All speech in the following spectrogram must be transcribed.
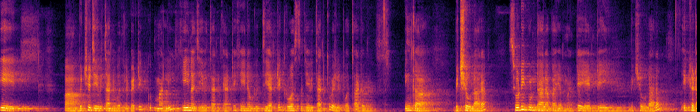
ఈ భిక్ష జీవితాన్ని వదిలిపెట్టి మళ్ళీ హీన జీవితానికి అంటే హీన వృత్తి అంటే గృహస్థ జీవితానికి వెళ్ళిపోతాడు. ఇంకా భిక్షువులారా సుడిగుండాల భయం అంటే ఏంటి? భిక్షువులారా ఇక్కడ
